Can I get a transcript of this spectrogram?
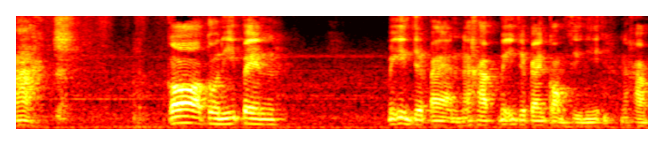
อะก็ตัวนี้เป็น m ม d อินเจแปนนะครับ m ม d อินเจแปนกล่องสีนี้นะครับ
